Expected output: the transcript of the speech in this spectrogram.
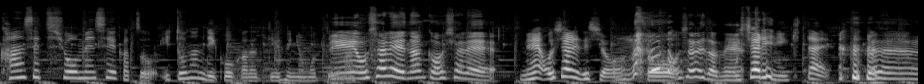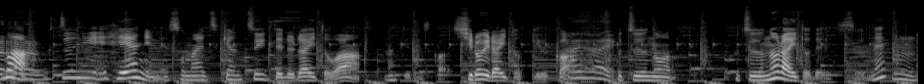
間接照明生活を営んでいこうかなっていうふうに思っていえー、まおしゃれなんかおしゃれ。す、ねおしゃれでしょ？おしゃれだね。おしゃれに行きたい。うん。まあうん普通に部屋にね備え付けについてるライトはなんていうんですか白いライトっていうか、はいはい。普通の普通のライトですよね。うん。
